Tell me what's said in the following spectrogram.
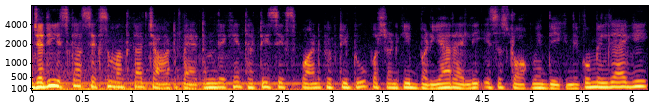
यदि इसका सिक्स मंथ का चार्ट पैटर्न देखें 36.52 परसेंट की बढ़िया रैली इस स्टॉक में देखने को मिल जाएगी।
